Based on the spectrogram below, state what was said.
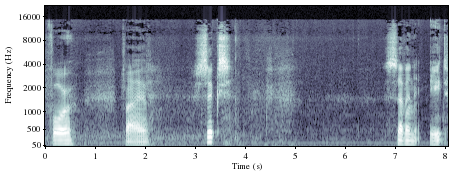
four, five, six, seven, eight,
